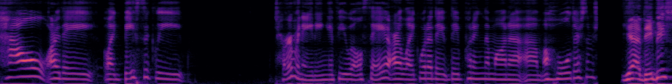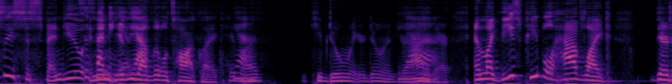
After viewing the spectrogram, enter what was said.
how are they like basically terminating, if you will say, or like what are they they putting them on a um, a hold or some? Sh- Yeah, they basically suspend you and then give you, you, yeah. that little talk like, hey, Yeah. bud, you keep doing what you're doing. You're out of there. And like these people have like their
